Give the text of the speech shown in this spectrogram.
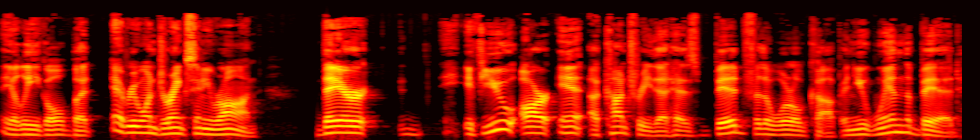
illegal, but everyone drinks in Iran. There if you are in a country that has bid for the World Cup and you win the bid,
